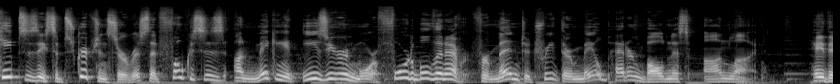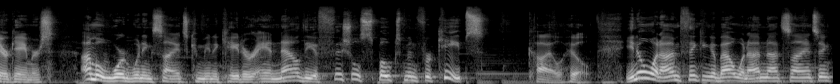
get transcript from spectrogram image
Keeps. Is a subscription service that focuses on making it easier and more affordable than ever for men to treat their male pattern baldness online. Hey there, gamers. I'm award winning science communicator and now the official spokesman for Keeps, Kyle Hill. You know what I'm thinking about when I'm not sciencing?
